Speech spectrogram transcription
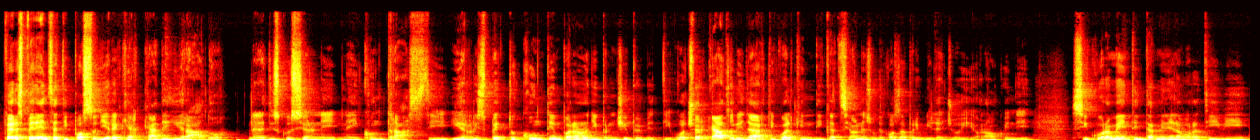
per esperienza ti posso dire che accade di rado nelle discussioni, nei, nei contrasti, il rispetto contemporaneo di principio e obiettivo. Ho cercato di darti qualche indicazione su che cosa privilegio io, no? quindi sicuramente in termini lavorativi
